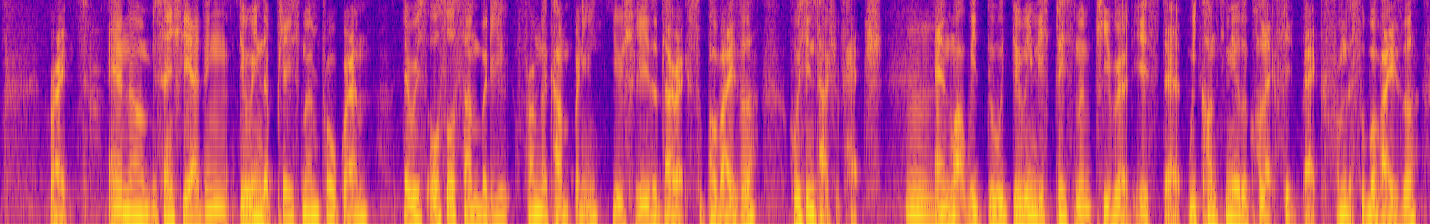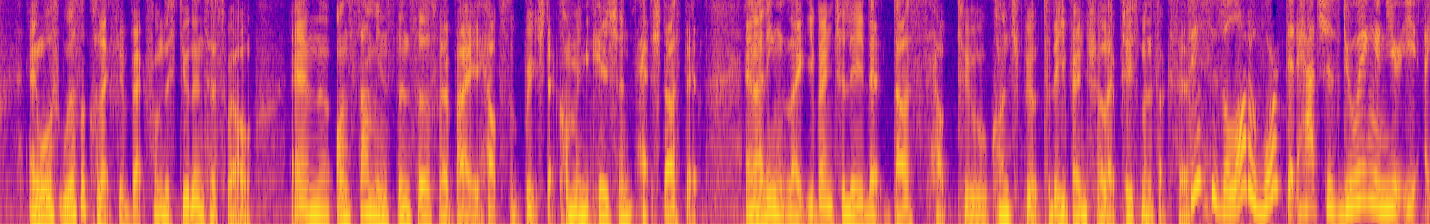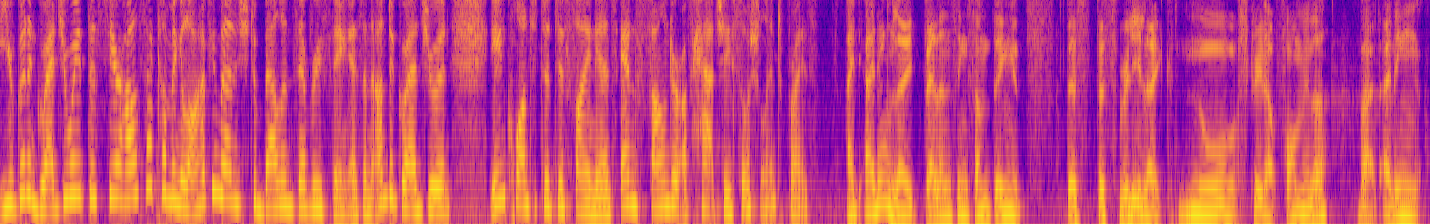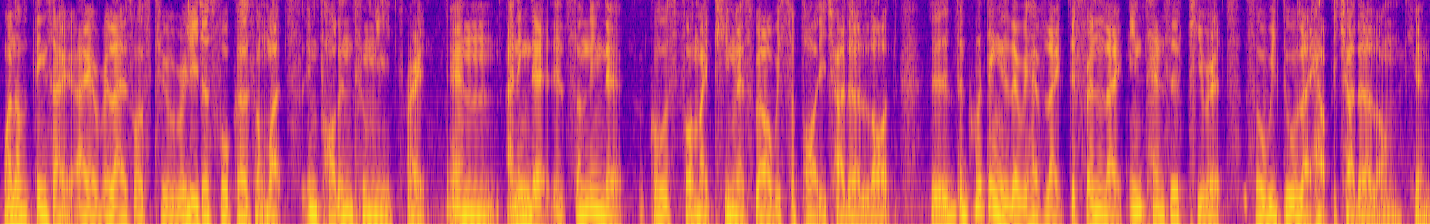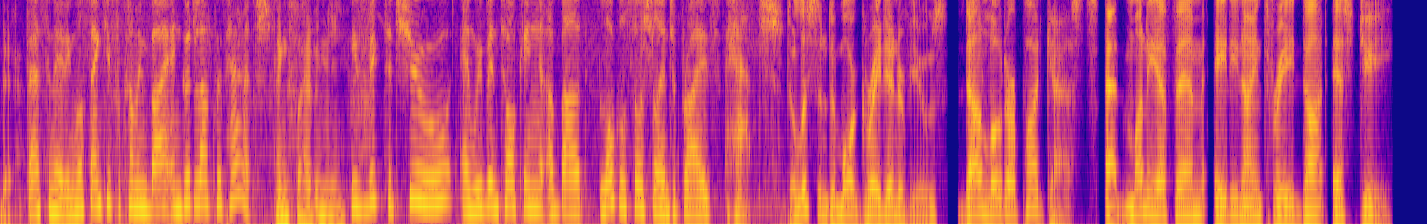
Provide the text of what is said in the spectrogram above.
right? And um, essentially, I think during the placement program, there is also somebody from the company, usually the direct supervisor, who is in touch with Hatch. Mm. And what we do during this placement period is that we continue to collect feedback from the supervisor and we also collect feedback from the students as well. And on some instances whereby it helps to bridge that communication, Hatch does that. And I think like eventually that does help to contribute to the eventual like placement success. This is a lot of work that Hatch is doing and you're, you're going to graduate this year. How's that coming along? Have you managed to balance everything as an undergraduate in quantitative finance and founder of Hatch, a social enterprise? I, I think like balancing something, it's there's there's really like no straight up formula. But I think one of the things I, I realized was to really just focus on what's important to me, right? And I think that it's something that goes for my team as well. We support each other a lot. The good thing is that we have like different like intensive periods. So we do like help each other along here and there. Fascinating. Well, thank you for coming by and good luck with Hatch. Thanks for having me. He's Victor Chu and we've been talking about local social enterprise Hatch. To listen to more great interviews, download our podcasts at moneyfm893.sg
